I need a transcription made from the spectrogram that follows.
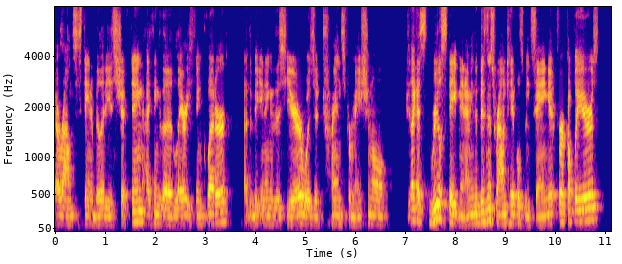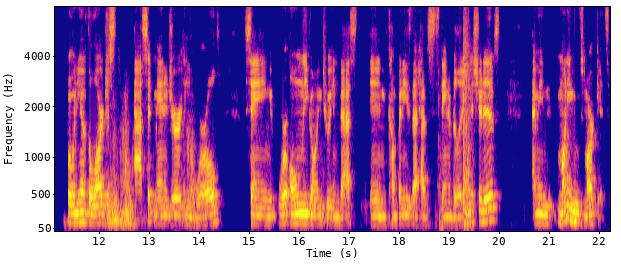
around sustainability is shifting. I think the Larry Fink letter at the beginning of this year was a transformational, like a real statement. I mean, the Business Roundtable's been saying it for a couple of years, but when you have the largest asset manager in the world saying we're only going to invest in companies that have sustainability initiatives. I mean, money moves markets.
